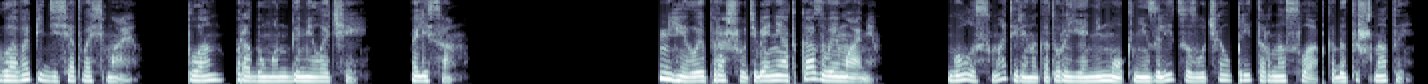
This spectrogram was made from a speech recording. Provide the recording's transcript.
Глава 58. План продуман до мелочей. Алисан. «Милый, прошу тебя, не отказывай маме». Голос матери, на который я не мог не злиться, звучал приторно-сладко, до тошноты.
